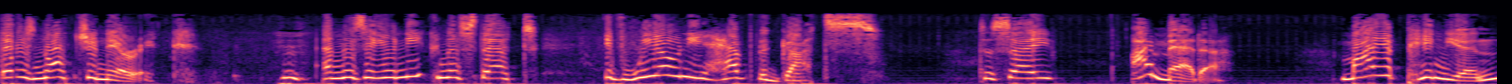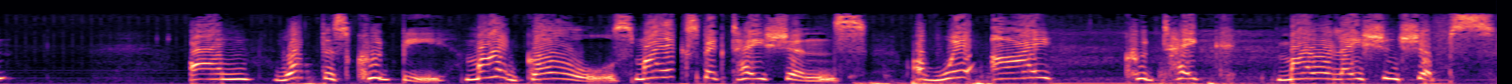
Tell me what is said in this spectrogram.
that is not generic. Hmm. And there's a uniqueness that if we only have the guts to say, I matter, my opinion on what this could be, my goals, my expectations of where I could take my relationships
